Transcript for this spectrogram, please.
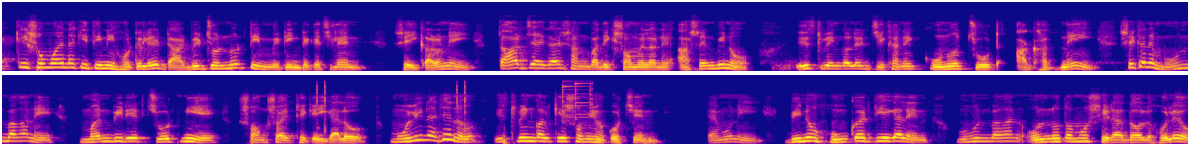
একই সময় নাকি তিনি হোটেলে ডার্বির জন্য টিম মিটিং ডেকেছিলেন। সেই কারণেই তার জায়গায় সাংবাদিক সম্মেলনে আসেন বিনো। ইস্ট বেঙ্গলের যেখানে কোনো চোট আঘাত নেই, সেখানে মোহনবাগানে মনবীরের চোট নিয়ে সংশয় থেকেই গেল। মলিনা যেন ইস্ট বেঙ্গলকে সমীহ করছেন। তেমনি বিনো হুংকার দিয়ে গেলেন মোহনবাগান অন্যতম সেরা দল হলেও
